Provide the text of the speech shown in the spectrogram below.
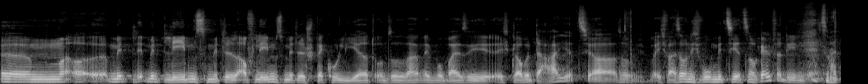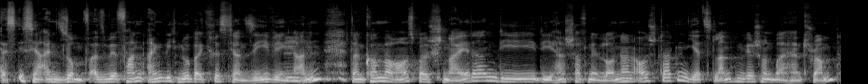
ähm, äh, mit, mit Lebensmittel, auf Lebensmittel spekuliert und so Sachen, wobei sie, ich glaube, da jetzt ja, also ich weiß auch nicht, womit sie jetzt noch Geld verdienen. Das ist ja ein Sumpf. Also wir fangen eigentlich nur bei Christian Sewing mhm. an, dann kommen wir raus bei Schneidern, die die Herrschaften in London ausstatten. Jetzt landen wir schon bei Herrn Trump,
